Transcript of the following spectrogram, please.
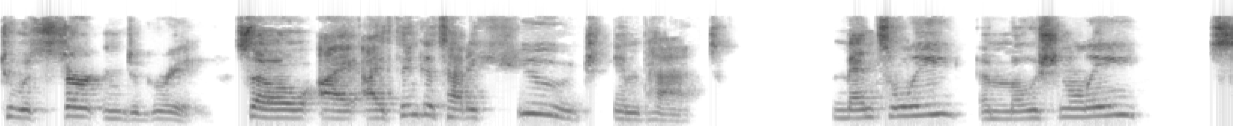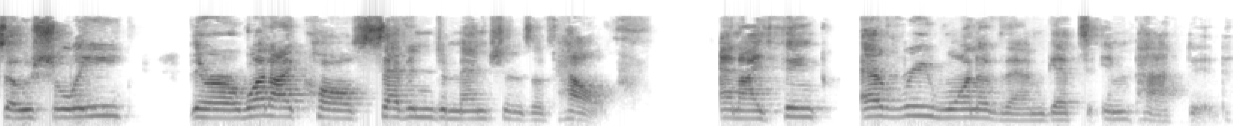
to a certain degree. So I, I think it's had a huge impact mentally, emotionally, socially. There are what I call seven dimensions of health. And I think every one of them gets impacted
